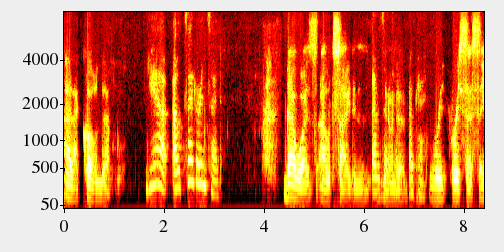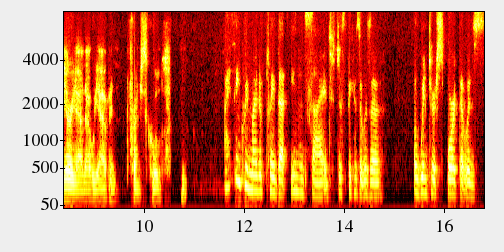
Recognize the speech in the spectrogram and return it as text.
à la corde Yeah, outside or inside? that was outside in was you know the Okay. re- recess area that we have in French schools. I think we might have played that inside just because it was a a winter sport that was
